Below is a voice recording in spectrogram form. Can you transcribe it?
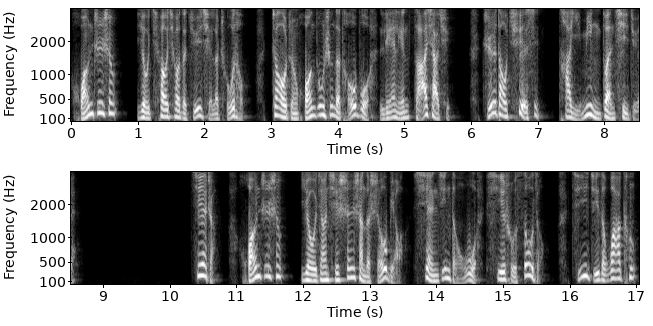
黄之生又悄悄的举起了锄头，照准黄东升的头部连连砸下去，直到确信他已命断气绝。接着，黄之生又将其身上的手表、现金等物悉数搜走，积极的挖坑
